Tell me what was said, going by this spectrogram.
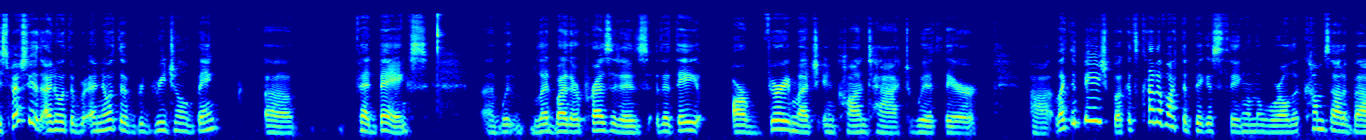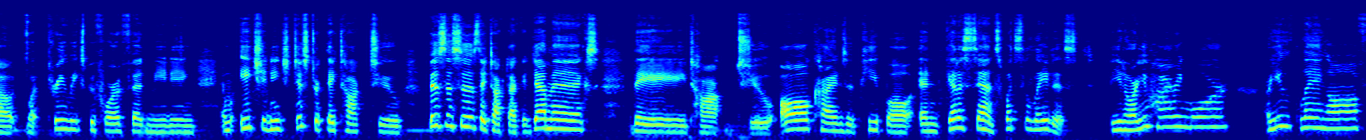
especially I know at the I know at the regional bank, uh, Fed banks, uh, with, led by their presidents, that they are very much in contact with their uh, like the beige book it's kind of like the biggest thing in the world it comes out about what three weeks before a fed meeting and each in each district they talk to businesses they talk to academics they talk to all kinds of people and get a sense what's the latest you know are you hiring more Are you laying off?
